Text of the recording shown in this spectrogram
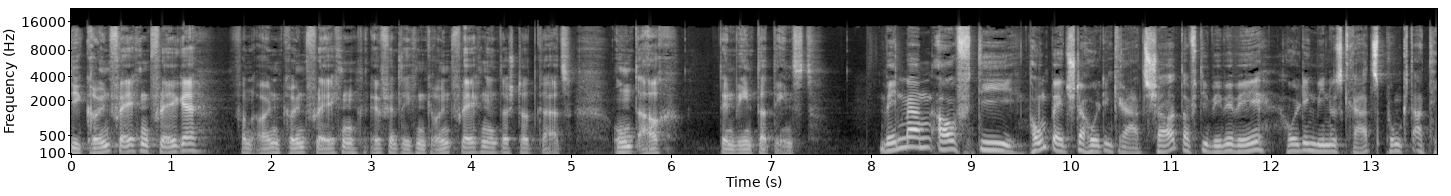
die Grünflächenpflege von allen Grünflächen, öffentlichen Grünflächen in der Stadt Graz und auch den Winterdienst. Wenn man auf die Homepage der Holding Graz schaut, auf die www.holding-graz.at,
